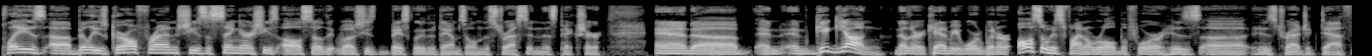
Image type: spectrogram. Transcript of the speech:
plays uh, Billy's girlfriend. She's a singer. She's also the, well, she's basically the damsel in distress in this picture, and uh, and and Gig Young, another Academy Award winner, also his final role before his uh, his tragic death,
